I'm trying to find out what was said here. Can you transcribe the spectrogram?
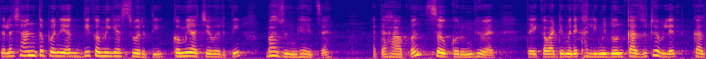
त्याला शांतपणे अगदी कमी गॅसवरती कमी आचेवरती भाजून घ्यायचं आहे आता हा आपण सर्व करून घेऊयात. तर एका वाटीमध्ये खाली मी दोन काजू ठेवलेत. काजू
